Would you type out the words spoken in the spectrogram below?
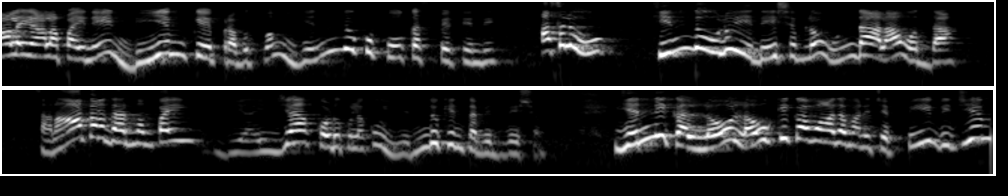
ఆలయాలపైనే డిఎంకే ప్రభుత్వం ఎందుకు ఫోకస్ పెట్టింది? అసలు హిందువులు ఈ దేశంలో ఉండాలా వద్దా? సనాతన ధర్మంపై అయ్యా కొడుకులకు ఎందుకింత విద్వేషం? ఎన్నికల్లో లౌకికవాదం అని చెప్పి విజయం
